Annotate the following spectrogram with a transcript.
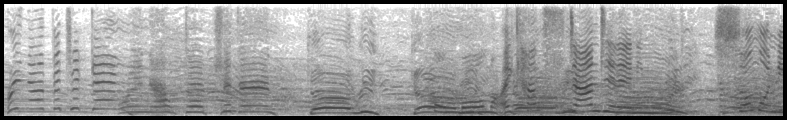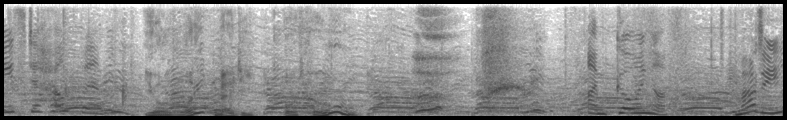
Bring out the chicken. Bring out the chicken. Gary! Oh, Gary! Mom, I can't stand it anymore. Someone needs to help him. You're right, Maddie. But who? I'm going up. Maddie?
